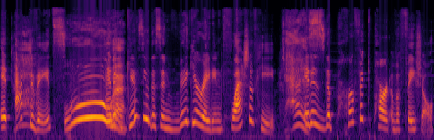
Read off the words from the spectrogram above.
it activates Ooh. and it gives you this invigorating flash of heat. Yes. It is the perfect part of a facial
